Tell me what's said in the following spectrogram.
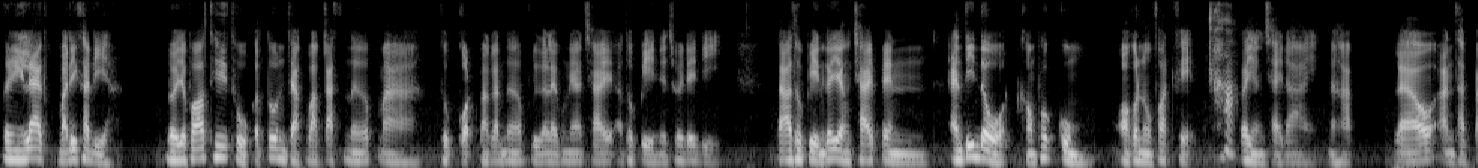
กรณีแรก bradycardia โดยเฉพาะที่ถูกกระตุ้นจาก vagus nerve มาถูกกด vagus nerve หรืออะไรพวกนี้ใช้ atropine จะช่วยได้ดี และ atropine ก็ยังใช้เป็น antidote ของพวกกลุ่มออร์แกโนฟอสเฟตค่ะก็ยังใช้ได้นะครับ แล้วอันถัดไป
